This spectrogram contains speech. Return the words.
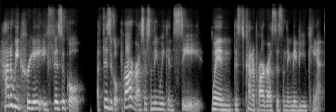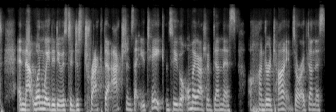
how do we create a physical a physical progress or something we can see when this kind of progress is something maybe you can't. And that one way to do is to just track the actions that you take. And so you go, oh my gosh, I've done this a hundred times, or I've done this,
